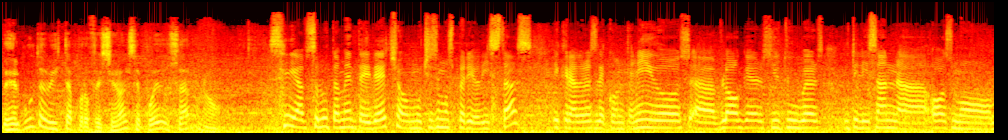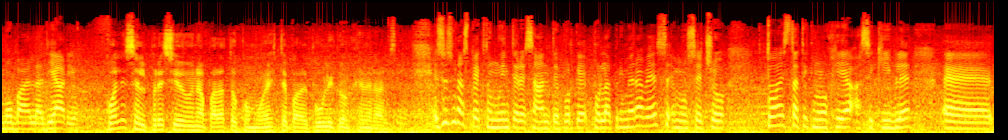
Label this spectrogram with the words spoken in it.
Desde el punto de vista profesional, ¿se puede usar o no? Sí, absolutamente. Y de hecho, muchísimos periodistas y creadores de contenidos, uh, bloggers, youtubers, utilizan uh, Osmo Mobile a diario. ¿Cuál es el precio de un aparato como este para el público en general? Sí. Eso es un aspecto muy interesante porque por la primera vez hemos hecho toda esta tecnología asequible eh,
